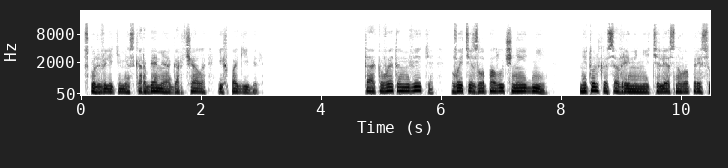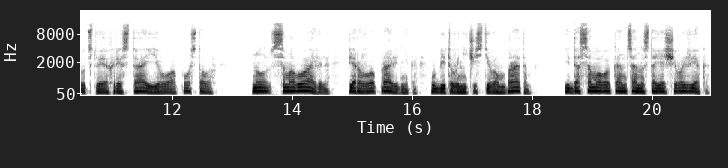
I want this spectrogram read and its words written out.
сколь великими скорбями огорчала их погибель. Так в этом веке, в эти злополучные дни, не только со времени телесного присутствия Христа и его апостолов, но самого Авеля, первого праведника, убитого нечестивым братом, и до самого конца настоящего века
